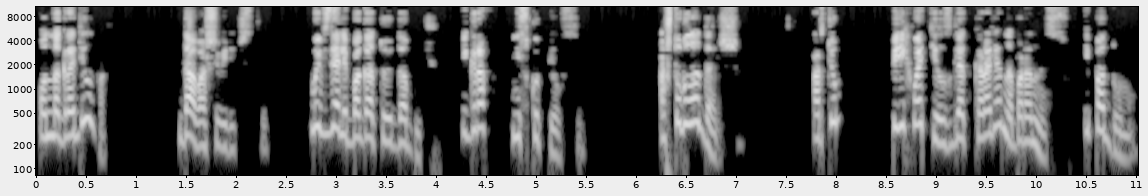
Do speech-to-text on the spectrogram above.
Он наградил вас? Да, ваше величество. Мы взяли богатую добычу, и граф не скупился. А что было дальше? Артем перехватил взгляд короля на баронессу и подумал,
